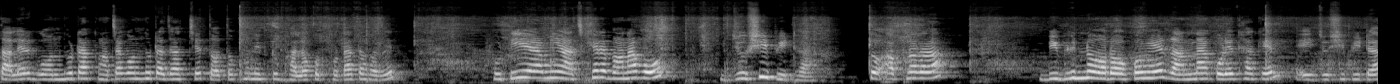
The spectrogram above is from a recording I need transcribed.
তালের গন্ধটা, কাঁচা গন্ধটা যাচ্ছে, ততক্ষণ একটু ভালো করে ফোটাতে হবে। ফুটিয়ে আমি আজকের বানাবো জুসি পিঠা। তো আপনারা বিভিন্ন রকমের রান্না করে থাকেন এই জুসি পিঠা।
